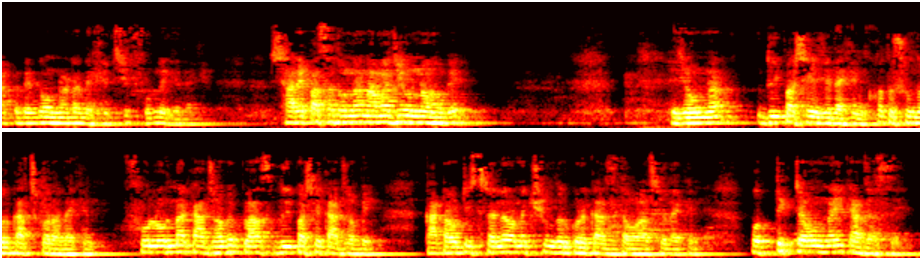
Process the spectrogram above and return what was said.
আপনাদেরকে ওন্নাটা দেখেছি, ফুল লেগে দেখেন। সাড়ে পাঁচ হাত ওন্না নামাজি ওন্না হবে। এই যে ওনার দুই পাশে, এই যে দেখেন, কত সুন্দর কাজ করা দেখেন। ফুল ওড়না কাজ হবে, প্লাস দুই পাশে কাজ হবে। কাট আউট স্টাইলে অনেক সুন্দর করে কাজ দেওয়া আছে দেখেন। প্রত্যেকটা ওড়নাই কাজ আছে।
